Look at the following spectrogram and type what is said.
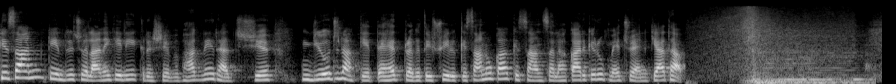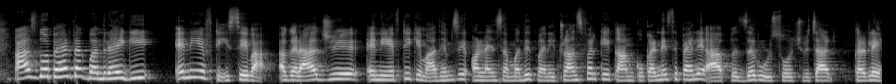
किसान केंद्र चलाने के लिए कृषि विभाग ने राज्य योजना के तहत प्रगतिशील किसानों का किसान सलाहकार के रूप में चयन किया था। आज दोपहर तक बंद रहेगी एनईएफटी e सेवा। अगर आज एनईएफटी e के माध्यम से ऑनलाइन संबंधित मनी ट्रांसफ़र के काम को करने से पहले आप ज़रूर सोच विचार कर लें,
